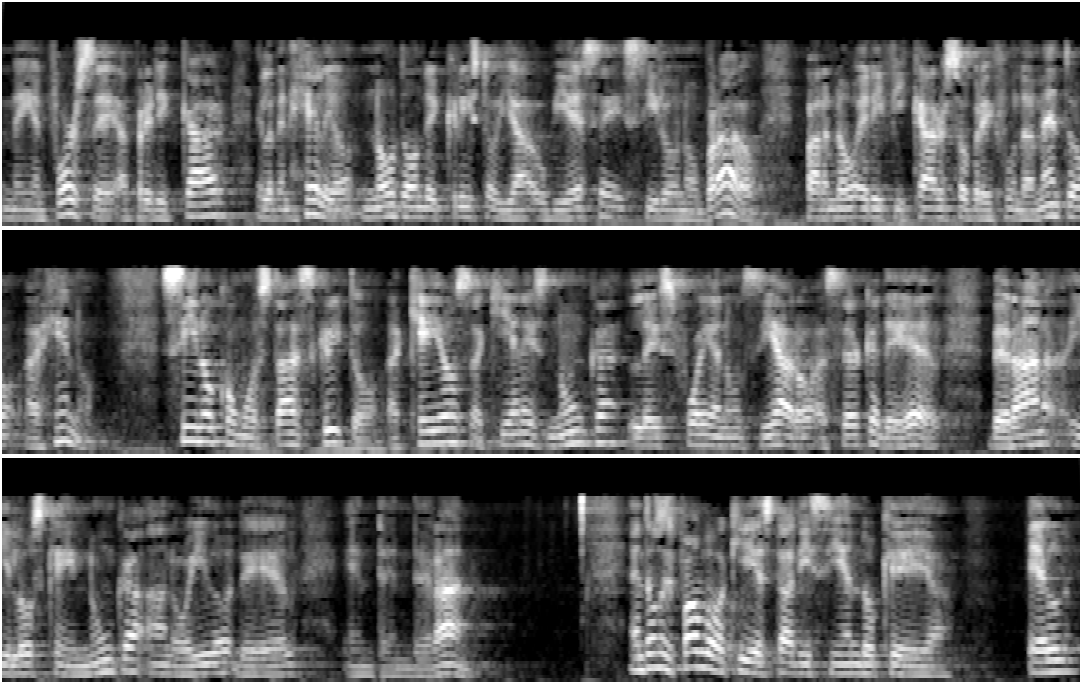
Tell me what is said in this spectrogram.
me enforce a predicar el Evangelio no donde Cristo ya hubiese sido nombrado para no edificar sobre fundamento ajeno, sino como está escrito, aquellos a quienes nunca les fue anunciado acerca de Él verán y los que nunca han oído de Él entenderán. Entonces Pablo aquí está diciendo que uh, Él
